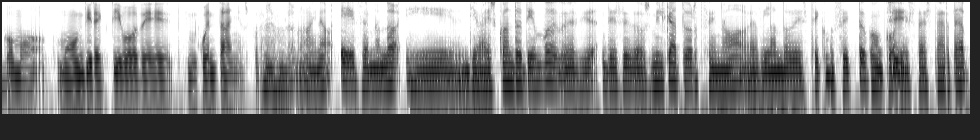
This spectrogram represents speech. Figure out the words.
como, como un directivo de 50 años, por ejemplo. ¿no? Bueno, eh, Fernando, eh, ¿lleváis cuánto tiempo? Desde 2014, ¿no? Hablando de este concepto con, con Sí. esta startup.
